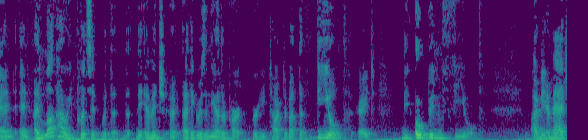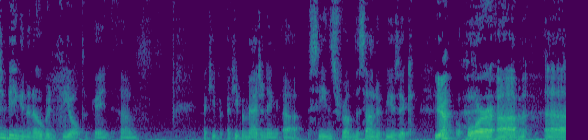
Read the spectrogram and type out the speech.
And and I love how he puts it with the, the, the image. uh, I think it was in the other part where he talked about the field, right? The open field. I mean, imagine being in an open field, right? Um, I keep I keep imagining uh, scenes from The Sound of Music Yeah. or um, uh,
